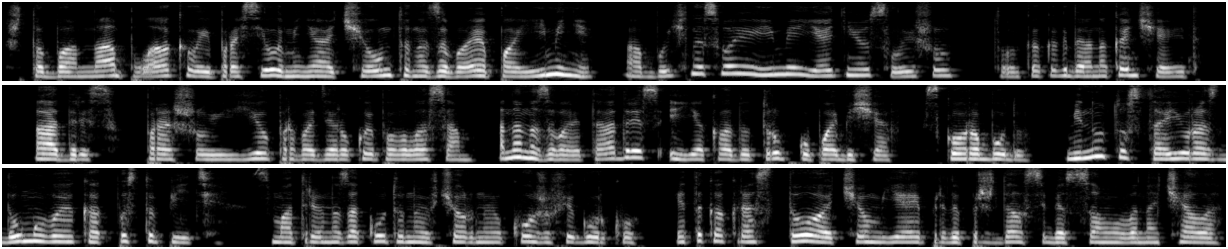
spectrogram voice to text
Чтобы она плакала и просила меня о чем-то, называя по имени. Обычно свое имя я от нее слышу, только когда она кончает. Адрес. Прошу ее, проводя рукой по волосам. Она называет адрес, и я кладу трубку, пообещав. Скоро буду. Минуту стою, раздумывая, как поступить. Смотрю на закутанную в черную кожу фигурку. Это как раз то, о чем я и предупреждал себя с самого начала.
